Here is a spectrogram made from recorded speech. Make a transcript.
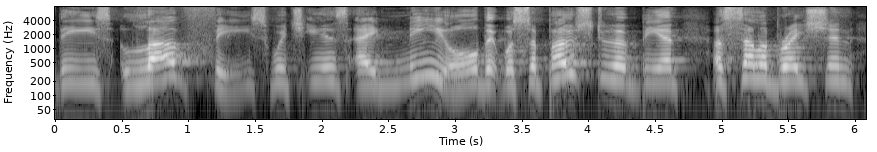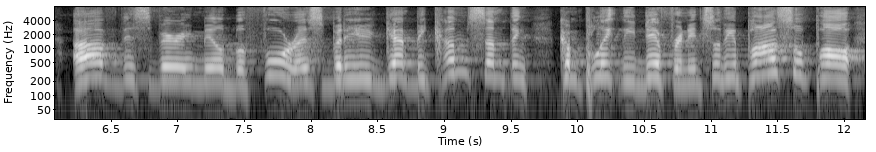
these love feasts, which is a meal that was supposed to have been a celebration of this very meal before us, but it had become something completely different. And so the Apostle Paul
